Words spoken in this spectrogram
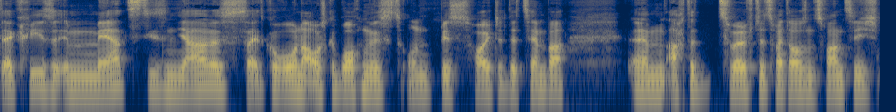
der Krise im März diesen Jahres, seit Corona ausgebrochen ist und bis heute Dezember, ähm, 8.12.2020,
